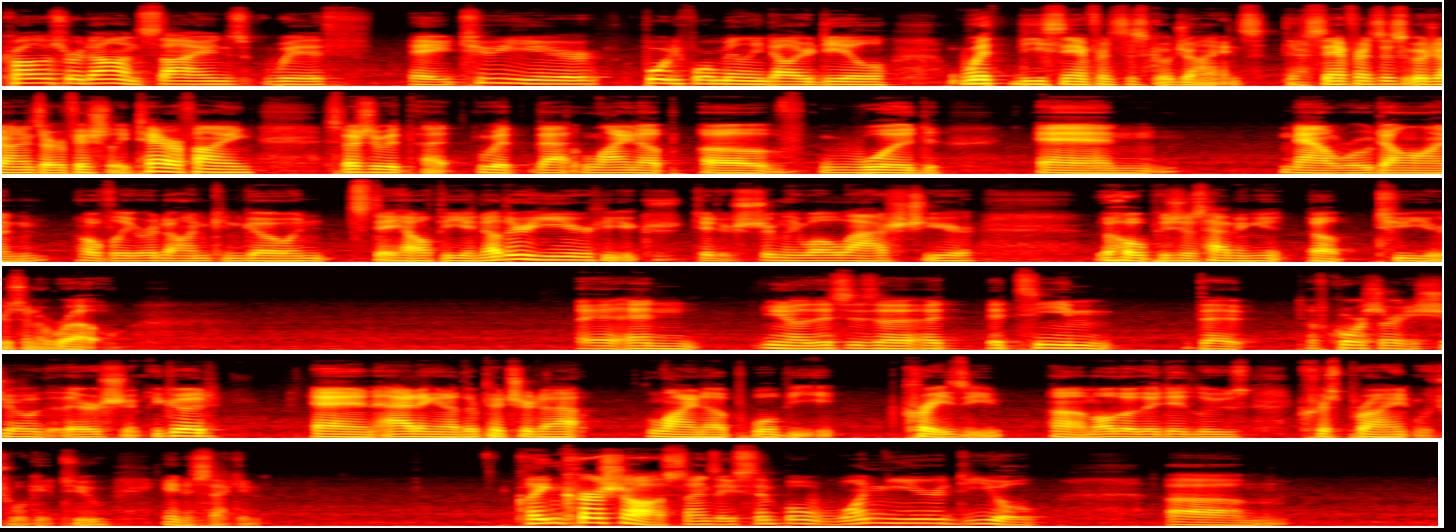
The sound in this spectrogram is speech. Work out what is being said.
Carlos Rodon signs with a two-year, $44 million deal with the San Francisco Giants. The San Francisco Giants are officially terrifying, especially with that with that lineup of Wood and now Rodon. Hopefully, Rodon can go and stay healthy another year. He did extremely well last year. The hope is just having it up two years in a row. And, you know, this is a, a, a team that, of course, already showed that they're extremely good. And adding another pitcher to that lineup will be crazy. Um, although they did lose Kris Bryant, which we'll get to in a second. Clayton Kershaw signs a simple one year deal um,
